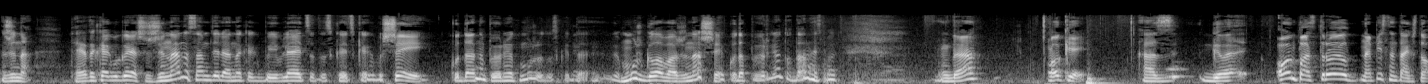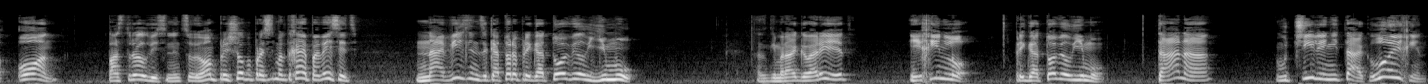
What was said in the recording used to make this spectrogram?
Жена. Так это как бы говорят, что жена, на самом деле, она как бы является, так сказать, как бы шеей. Куда она повернет мужа, так сказать, да. Муж голова, жена шея. Куда повернет, туда она. Да? Окей. А Он построил, написано так, что он построил висельницу, и он пришел попросить Мордыхая повесить на висельнице, которую приготовил ему. А Гимара говорит, Ихинло приготовил ему. Тана учили не так. Лоихин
